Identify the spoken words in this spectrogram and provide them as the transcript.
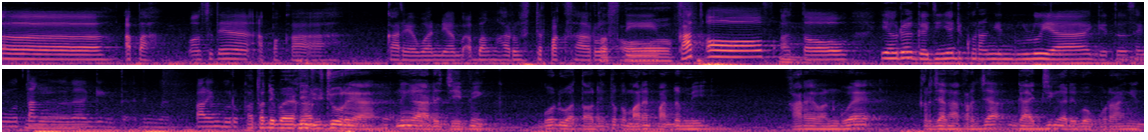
eh apa? Maksudnya apakah karyawannya abang harus terpaksa harus Cut di off. cut off atau ya udah gajinya dikurangin dulu ya gitu. Saya ngutang lagi gitu. Gimana? Paling buruk. Atau ini dibayar jujur ya ini nggak ada gimmick gue dua tahun itu kemarin pandemi karyawan gue kerja nggak kerja gaji nggak ada gue kurangin.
